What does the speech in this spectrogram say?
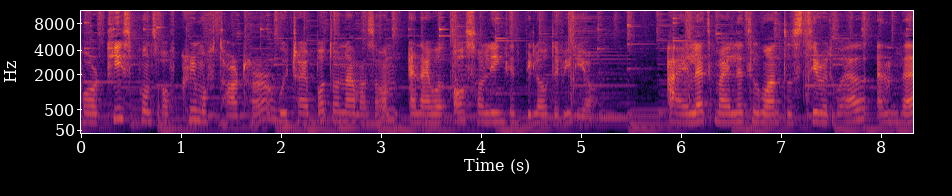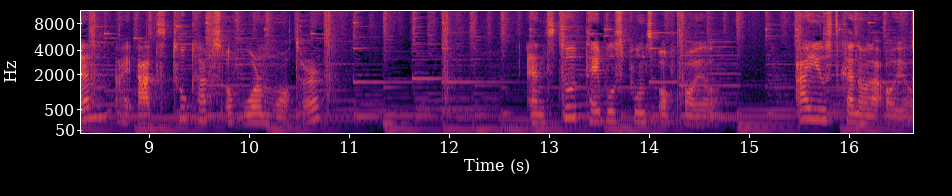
4 teaspoons of cream of tartar, which I bought on Amazon and I will also link it below the video. I let my little one to stir it well and then I add 2 cups of warm water and 2 tablespoons of oil. I used canola oil.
